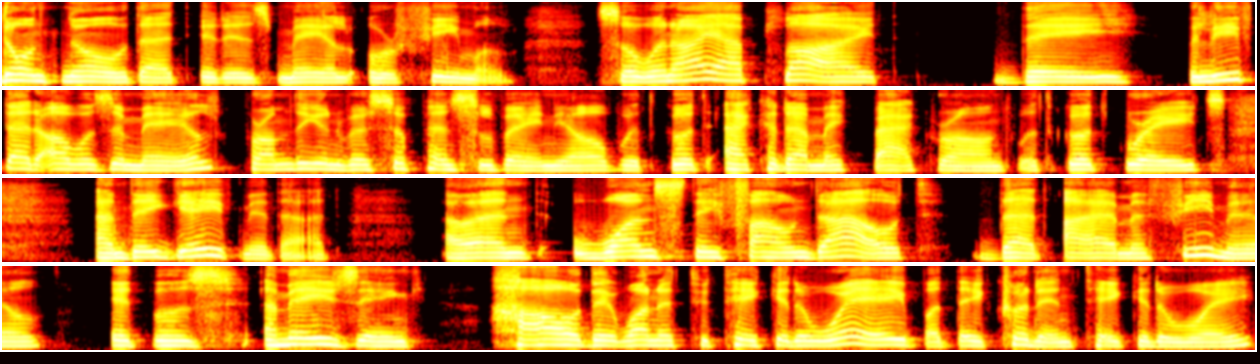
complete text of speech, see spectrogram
don't know that it is male or female. So when I applied, they believed that I was a male from the University of Pennsylvania with good academic background, with good grades, and they gave me that. And once they found out that I am a female, it was amazing how they wanted to take it away, but they couldn't take it away.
